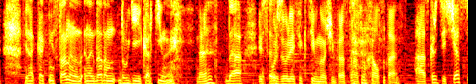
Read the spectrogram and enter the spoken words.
Как ни странно, иногда там другие картины. Да? Да. Использовали эффективно очень пространство холста. А скажите, сейчас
